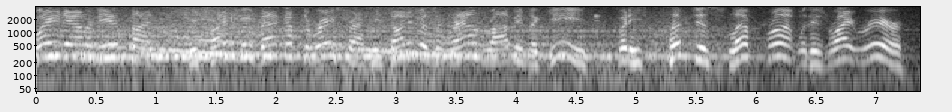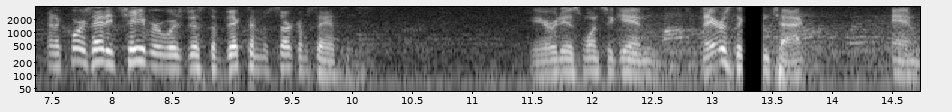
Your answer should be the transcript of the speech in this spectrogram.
way down on the inside. He tried to move back up the racetrack. He thought he was around Robbie McGehee, but he clipped his left front with his right rear. And of course, Eddie Cheever was just a victim of circumstances. Here it is once again. There's the contact. And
